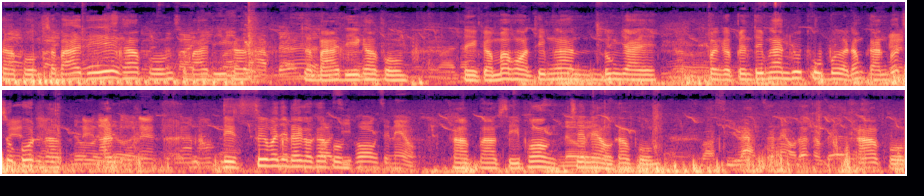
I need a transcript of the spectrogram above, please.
ครับผมสบายดีครับผมสบายดีครับ สบายดีครับผมนี่ก็มาหอนทีมงานลุงใหญ่เพิ่นก็เป็นทีมงานยูทูบเบอร์น้ำกันเบิดสุคนครับอันนี่ซื้อว่าจะได้ก็ครับผมสีพองชาแนลครับบาสีพ่องเชนแนลครับผม บาสีลาดชาแนลด้วยครับเด้อครับผม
